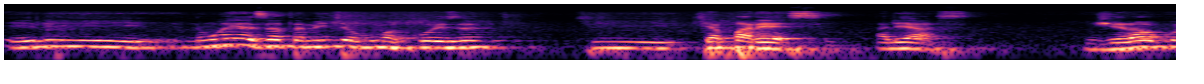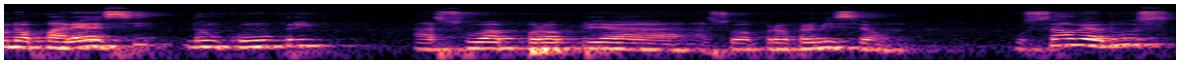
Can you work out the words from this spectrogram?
ele não é exatamente alguma coisa que, que aparece. Aliás, em geral, quando aparece, não cumpre a sua própria, a sua própria missão. O sal e a luz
